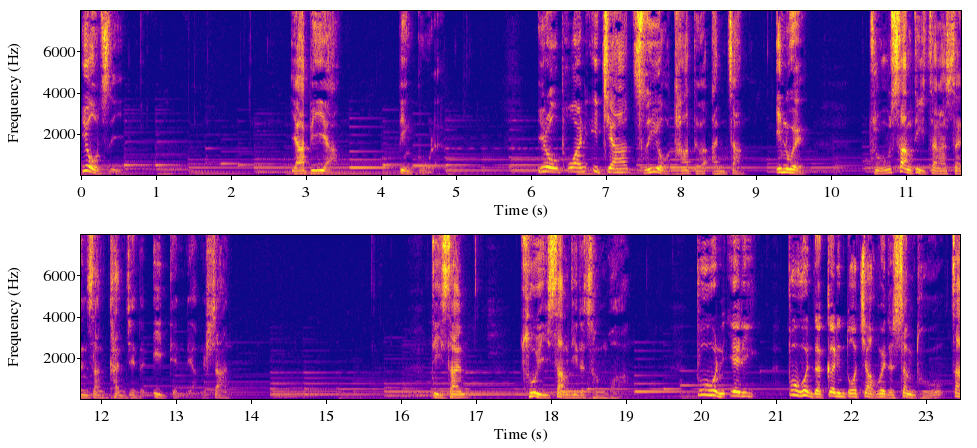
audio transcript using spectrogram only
幼子亚比亚病故了，耶罗波安一家只有他得安葬，因为主上帝在他身上看见的一点良善。第三，出于上帝的惩罚。部分业力，部分的哥林多教会的圣徒在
